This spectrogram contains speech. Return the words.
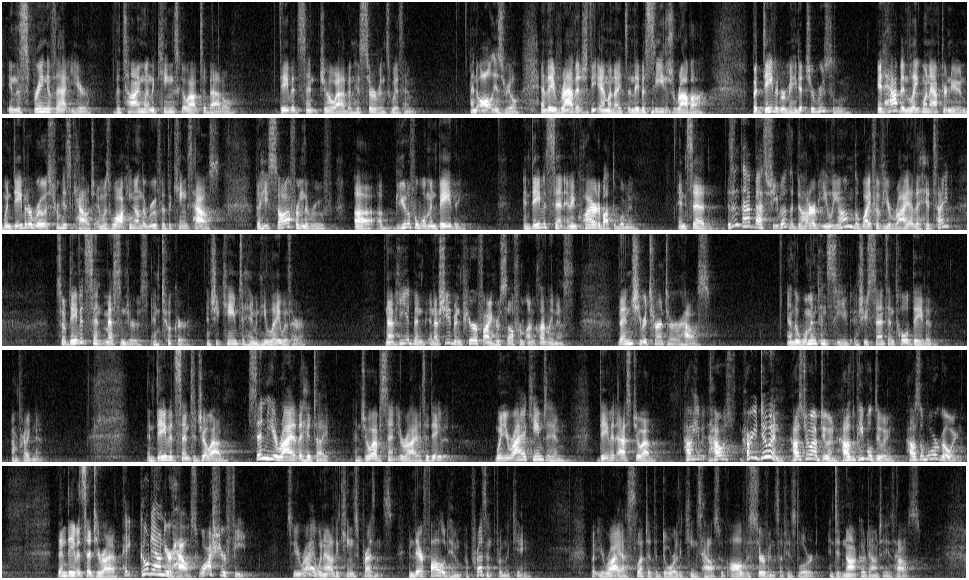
In the spring of that year, the time when the kings go out to battle, David sent Joab and his servants with him, and all Israel, and they ravaged the Ammonites, and they besieged Rabbah. But David remained at Jerusalem. It happened late one afternoon when David arose from his couch and was walking on the roof of the king's house that he saw from the roof uh, a beautiful woman bathing. And David sent and inquired about the woman and said, Isn't that Bathsheba, the daughter of Eliam, the wife of Uriah the Hittite? So David sent messengers and took her, and she came to him, and he lay with her. Now, he had been, now she had been purifying herself from uncleanliness. Then she returned to her house. And the woman conceived, and she sent and told David, I'm pregnant. And David sent to Joab, Send me Uriah the Hittite. And Joab sent Uriah to David. When Uriah came to him, David asked Joab, how, he, how's, how are you doing? How's Joab doing? How's the people doing? How's the war going? Then David said to Uriah, Hey, go down to your house, wash your feet. So Uriah went out of the king's presence, and there followed him a present from the king. But Uriah slept at the door of the king's house with all the servants of his lord, and did not go down to his house.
